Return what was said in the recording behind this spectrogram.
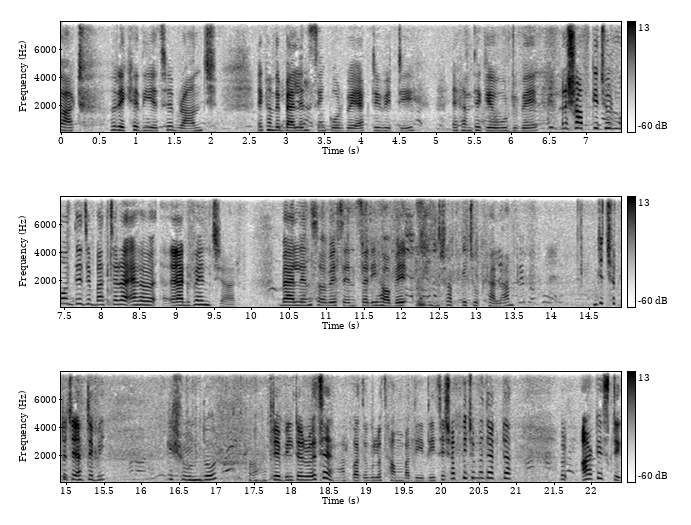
কাঠ রেখে দিয়েছে ব্রাঞ্চ। এখান থেকে ব্যালেন্সিং করবে অ্যাক্টিভিটি এখান থেকে উঠবে। মানে সব কিছুর মধ্যে যে বাচ্চারা অ্যাডভেঞ্চার ব্যালেন্স হবে সেন্সারি হবে সব কিছু খেলা। যে ছোট্ট চেয়ার টেবিল, কি সুন্দর। টেবিলটা রয়েছে আর কতগুলো থাম্বা দিয়ে দিয়েছে। সব কিছুর মধ্যে একটা আর্টিস্টিক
